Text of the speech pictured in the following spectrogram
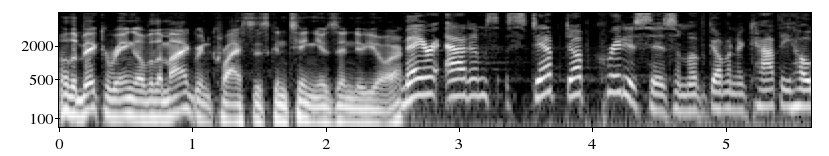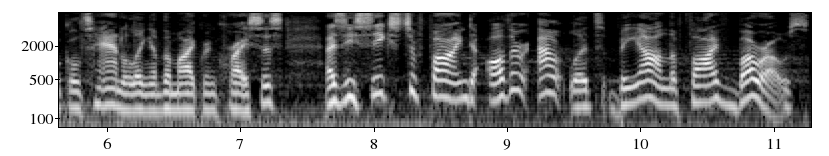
Well, the bickering over the migrant crisis continues in New York. Mayor Adams stepped up criticism of Governor Kathy Hochul's handling of the migrant crisis as he seeks to find other outlets beyond the five boroughs.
